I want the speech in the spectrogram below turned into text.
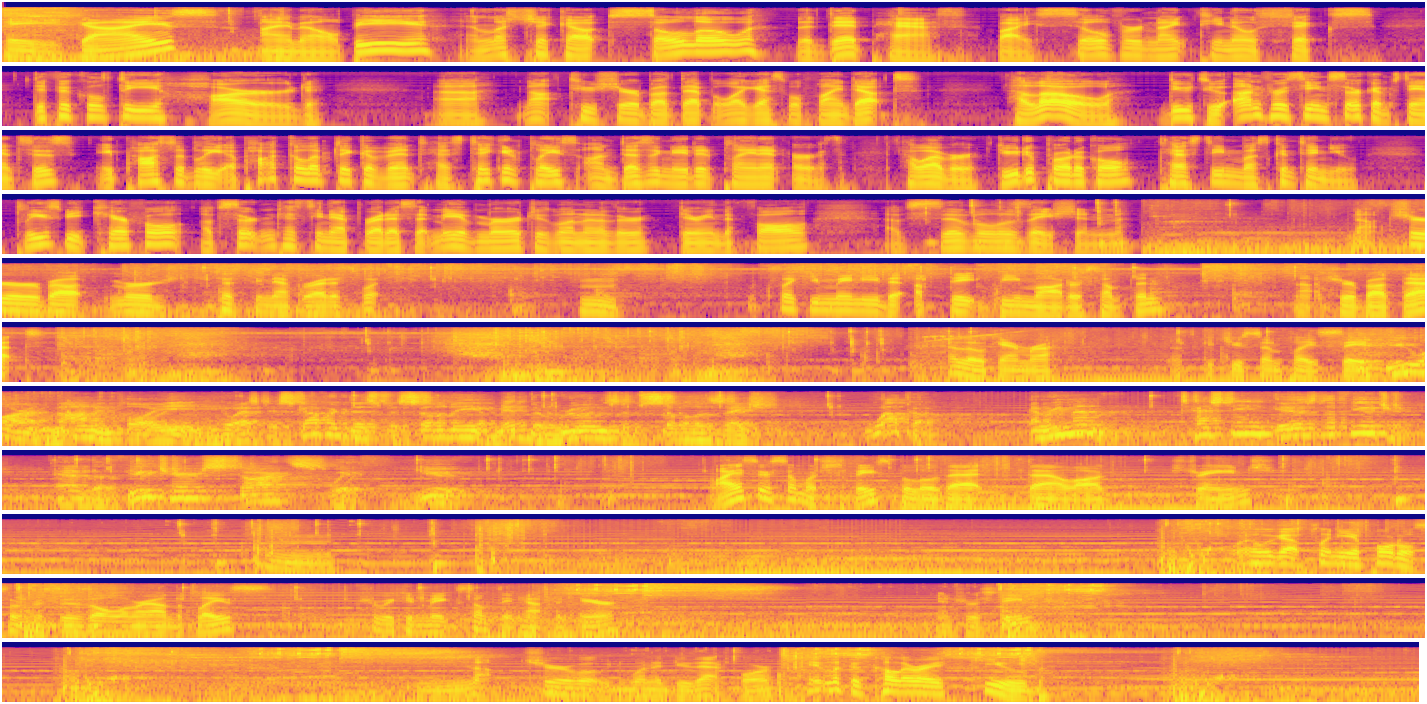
Hey guys, I'm LB, and let's check out Solo The Dead Path by Silver1906. Difficulty hard. Uh, not too sure about that, but I guess we'll find out. Hello! Due to unforeseen circumstances, a possibly apocalyptic event has taken place on designated planet Earth. However, due to protocol, testing must continue. Please be careful of certain testing apparatus that may have merged with one another during the fall of civilization. Not sure about merged testing apparatus, what? Hmm. Looks like you may need to update BEEmod or something. Not sure about that. Hello, camera. Let's get you someplace safe. If you are a non-employee who has discovered this facility amid the ruins of civilization, welcome. And remember, testing is the future, and the future starts with you. Why is there so much space below that dialogue? Strange. We got plenty of portal surfaces all around the place. I'm sure we can make something happen here. Interesting. Not sure what we'd want to do that for. Hey look, a colorized cube!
